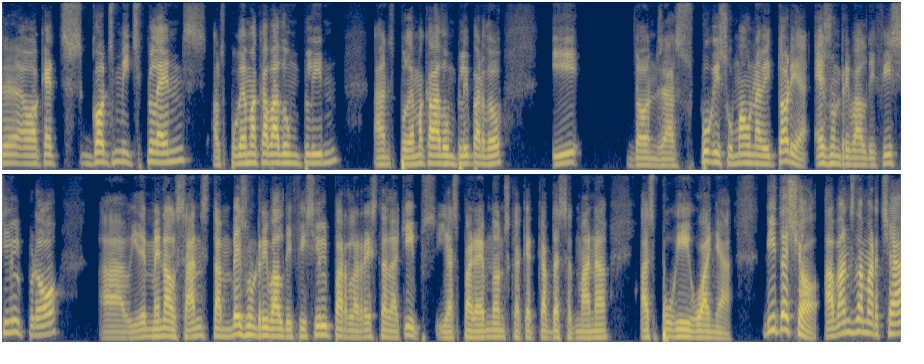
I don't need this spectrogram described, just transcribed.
eh, o aquests gots mig plens els puguem acabar d'omplint, ens podem acabar d'omplir, perdó, i doncs es pugui sumar una victòria. És un rival difícil, però evidentment el Sants també és un rival difícil per la resta d'equips i esperem doncs, que aquest cap de setmana es pugui guanyar. Dit això, abans de marxar,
